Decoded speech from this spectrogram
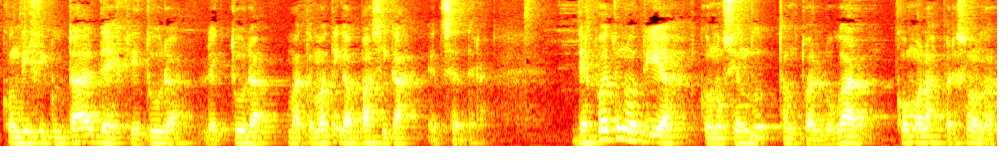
con dificultades de escritura, lectura, matemáticas básicas, etc. Después de unos días, conociendo tanto al lugar como a las personas,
